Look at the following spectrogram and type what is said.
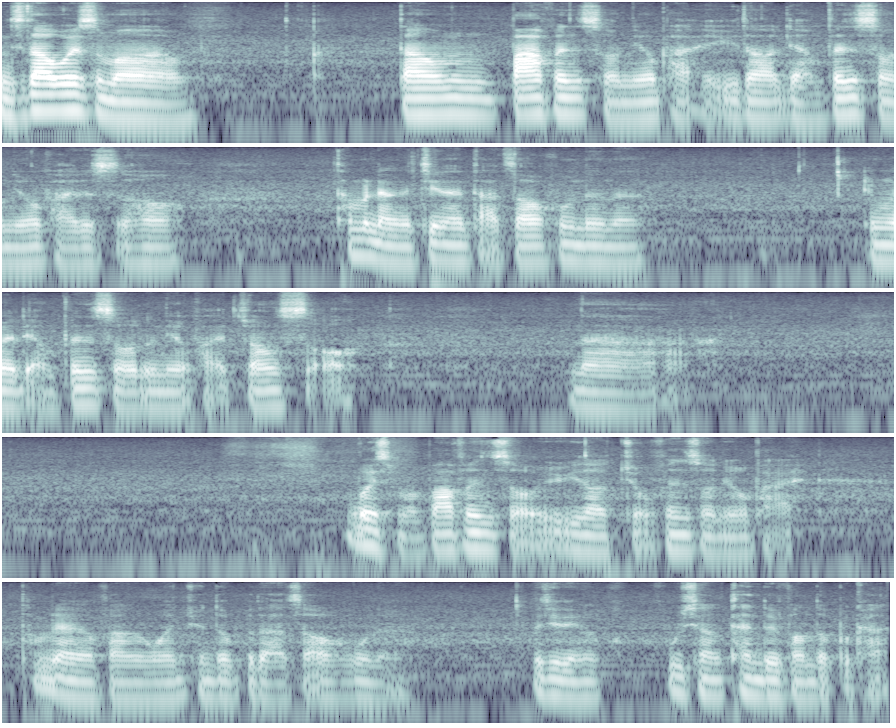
你知道为什么当八分熟牛排遇到两分熟牛排的时候，他们两个进来打招呼的呢？因为两分熟的牛排装熟。那为什么八分熟遇到九分熟牛排，他们两个反而完全都不打招呼呢？而且连互相看对方都不看，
